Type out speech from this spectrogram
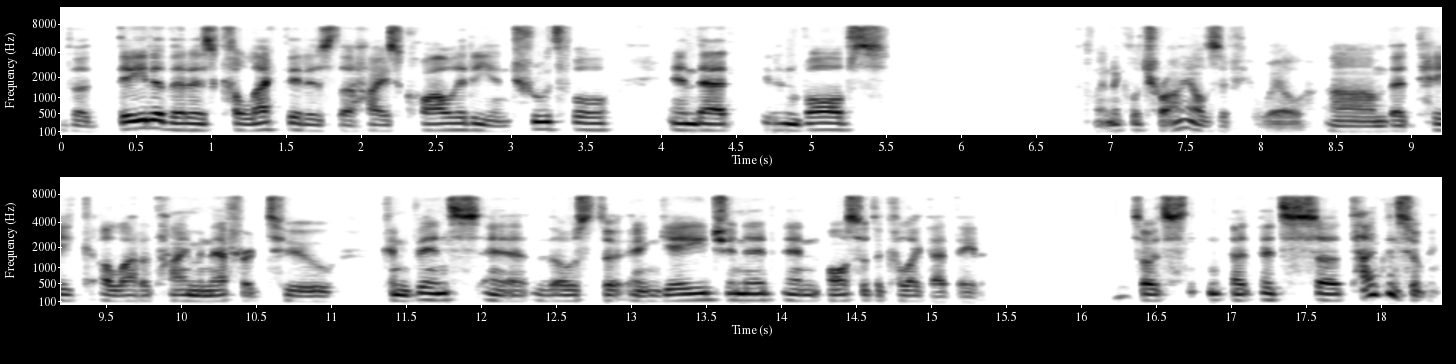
the data that is collected is the highest quality and truthful, and that it involves clinical trials, if you will, um, that take a lot of time and effort to convince uh, those to engage in it and also to collect that data. So it's it's uh, time consuming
